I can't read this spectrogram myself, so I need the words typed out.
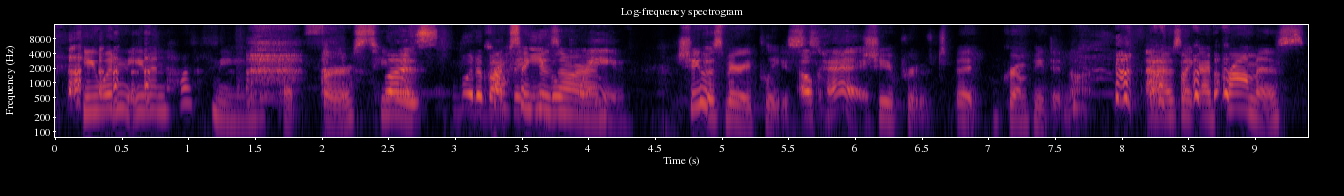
he wouldn't even hug me at first. He But was. what about the crossing his evil arm. queen? She was very pleased. Okay. She approved, but Grumpy did not. And I was like, I promise,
